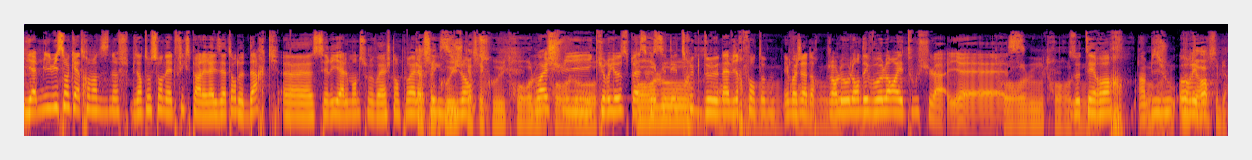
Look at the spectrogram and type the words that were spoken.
Il y a 1899, bientôt sur Netflix par les réalisateurs de Dark, série allemande sur le voyage temporel Casse assez exigeante. casse les couilles, trop relou. Moi, je suis relou. curieuse parce que c'est des trucs de navires fantômes. Et moi, j'adore. Genre le Hollandais volant et tout, je suis là. Yes. Trop relou, trop relou. The Terror, un bijou relou. The horrible. Terror, c'est bien.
